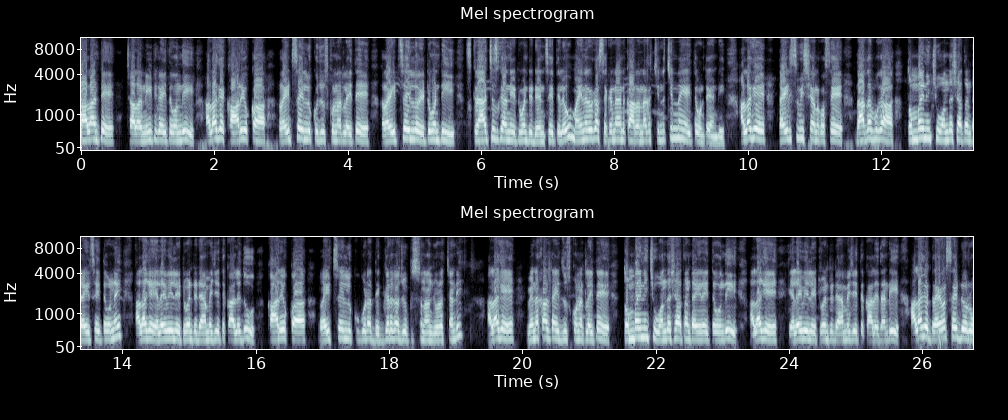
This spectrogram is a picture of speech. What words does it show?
చాలా అంటే చాలా నీట్గా అయితే ఉంది. అలాగే కార్ యొక్క రైట్ సైడ్ లుక్ చూసుకున్నట్లయితే రైట్ సైడ్లో ఎటువంటి స్క్రాచెస్ కానీ ఎటువంటి డెన్స్ అయితే లేవు. మైనర్గా సెకండ్ హ్యాండ్ కార్ అన్నాక చిన్న చిన్నవి అయితే ఉంటాయండి. అలాగే టైర్స్ విషయానికి వస్తే దాదాపుగా తొంభై నుంచి వంద శాతం టైర్స్ అయితే ఉన్నాయి. అలాగే ఎలవేలు ఎటువంటి డ్యామేజ్ అయితే కాలేదు. కార్ యొక్క రైట్ సైడ్ లుక్ కూడా దగ్గరగా చూపిస్తున్నాను చూడొచ్చండి. అలాగే వెనకాల టైర్ చూసుకున్నట్లయితే తొంభై నుంచి వంద శాతం టైర్ అయితే ఉంది. అలాగే ఎలవీలు ఎటువంటి డ్యామేజ్ అయితే కాలేదండి. అలాగే డ్రైవర్ సైడ్ డోర్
